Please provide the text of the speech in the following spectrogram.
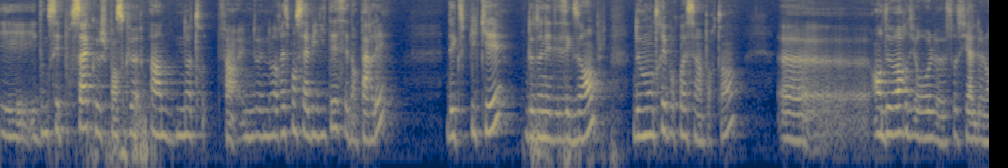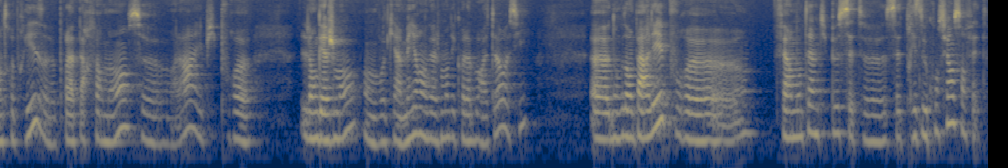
Et, donc c'est pour ça que je pense que un une de nos responsabilités, c'est d'en parler, d'expliquer, de donner des exemples, de montrer pourquoi c'est important, en dehors du rôle social de l'entreprise, pour la performance, voilà, et puis pour l'engagement. On voit qu'il y a un meilleur engagement des collaborateurs aussi. Euh, donc d'en parler pour euh, faire monter un petit peu cette, euh, cette prise de conscience en fait.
